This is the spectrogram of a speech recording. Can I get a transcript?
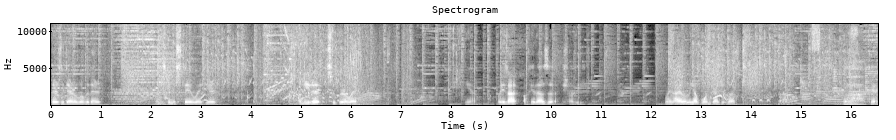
there's a Darryl over there. I'm just gonna stay away here. I need a super away. Yeah. Wait, is that? Okay, that was a Shelly. Wait, I only have one gadget left. okay,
